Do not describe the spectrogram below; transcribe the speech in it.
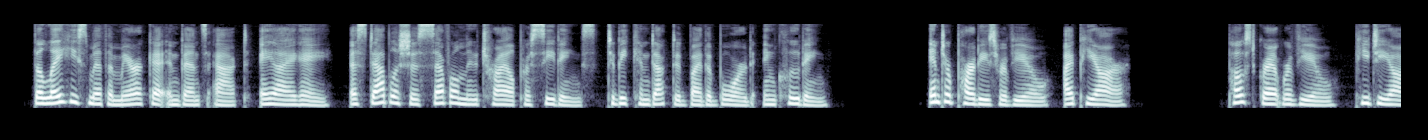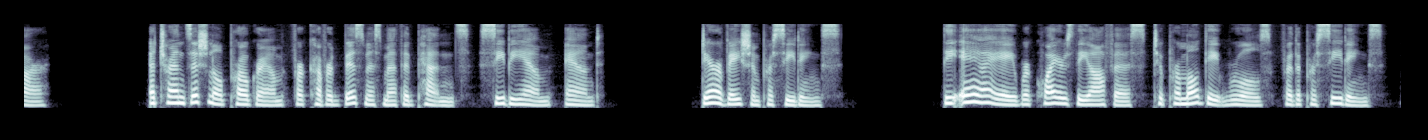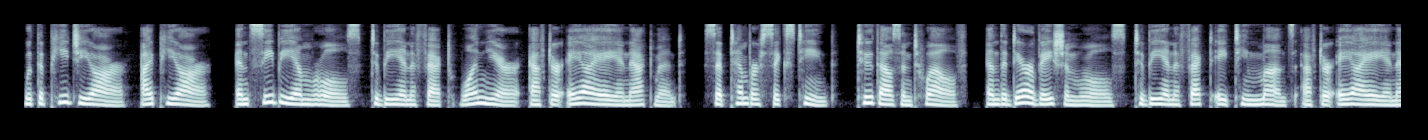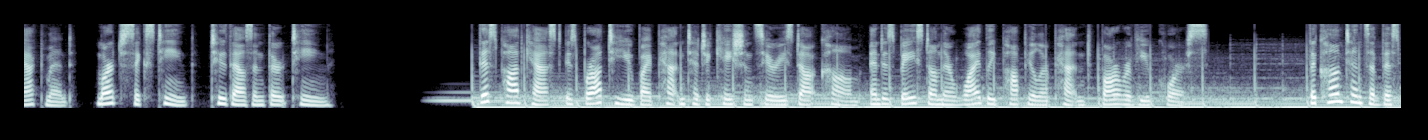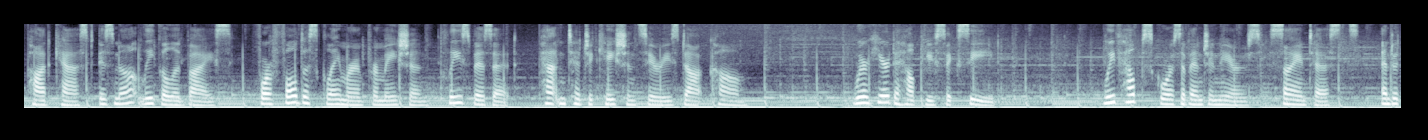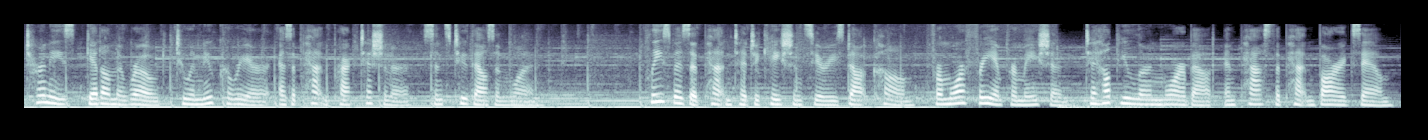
The Leahy Smith America Invents Act, AIA, establishes several new trial proceedings to be conducted by the board, including Inter partes review, IPR, Post grant review, PGR, a transitional program for covered business method patents, CBM, and derivation proceedings. The AIA requires the office to promulgate rules for the proceedings, with the PGR, IPR, and CBM rules to be in effect one year after AIA enactment, September 16, 2012, and the derivation rules to be in effect 18 months after AIA enactment, March 16, 2013. This podcast is brought to you by PatentEducationSeries.com and is based on their widely popular patent bar review course. The contents of this podcast is not legal advice. For full disclaimer information, please visit PatentEducationSeries.com. We're here to help you succeed. We've helped scores of engineers, scientists, and attorneys get on the road to a new career as a patent practitioner since 2001 please visit patenteducationseries.com for more free information to help you learn more about and pass the patent bar exam.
